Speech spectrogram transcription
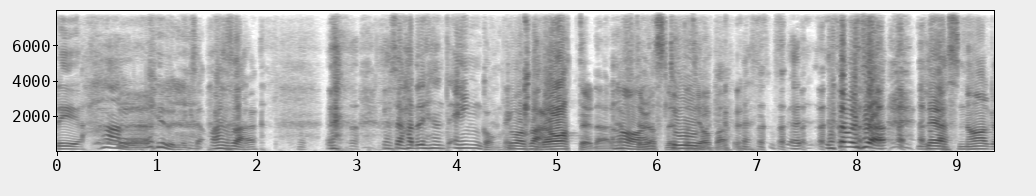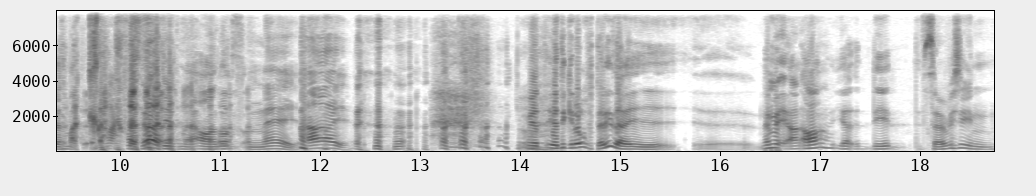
det är halvkul liksom. Alltså, så här. Alltså, hade det hänt en gång, då En var bara... krater där efter du har slutat jobba. Ja, lösnaglar som bara krafsat ut med anus. Åh, nej, aj! Jag, jag tycker ofta det är så här i... eh, nej men, ja, det service är ju,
